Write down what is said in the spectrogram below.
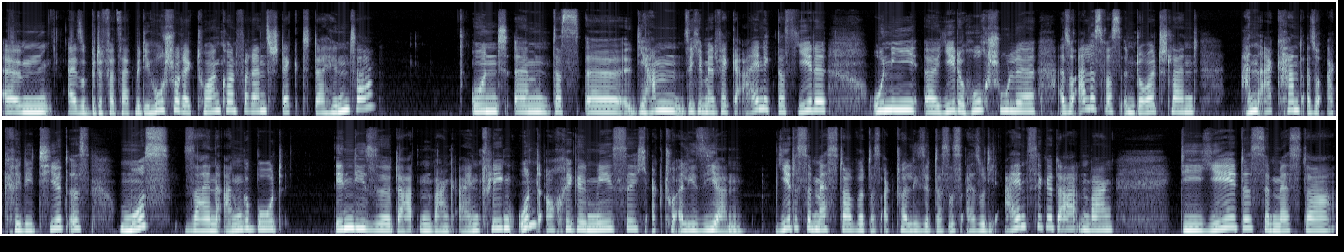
Ähm, also bitte verzeiht mir, die Hochschulrektorenkonferenz steckt dahinter. Und ähm, das, äh, die haben sich im Endeffekt geeinigt, dass jede Uni, äh, jede Hochschule, also alles, was in Deutschland anerkannt, also akkreditiert ist, muss sein Angebot in diese Datenbank einpflegen und auch regelmäßig aktualisieren. Jedes Semester wird das aktualisiert. Das ist also die einzige Datenbank, die jedes Semester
